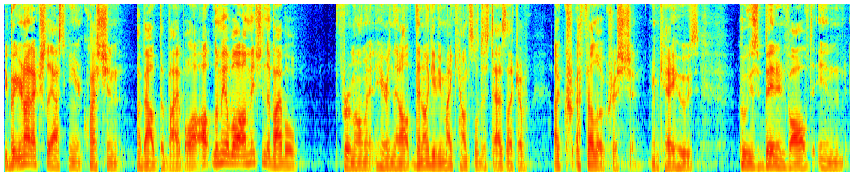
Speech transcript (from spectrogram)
But you're not actually asking a question about the Bible. I'll, let me. Well, I'll mention the Bible for a moment here, and then I'll then I'll give you my counsel just as like a, a, a fellow Christian, okay, who's who's been involved in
